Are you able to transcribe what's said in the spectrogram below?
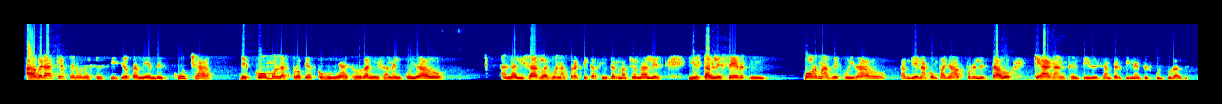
habrá que hacer un ejercicio también de escucha de cómo las propias comunidades organizan el cuidado analizar las buenas prácticas internacionales y establecer mm, formas de cuidado, también acompañadas por el Estado, que hagan sentido y sean pertinentes culturalmente.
